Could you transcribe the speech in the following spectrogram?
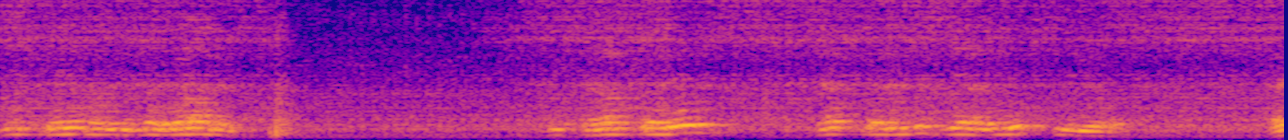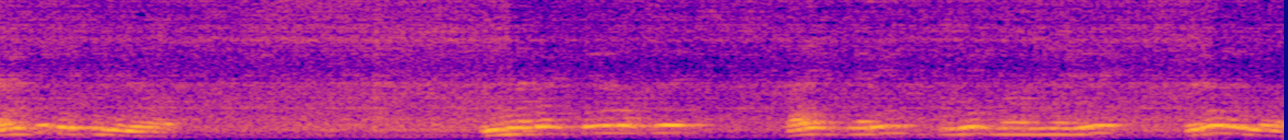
gitmeye vazifede varım. Bu tarafları şartlarımız ziyaret sürüyor. Harekete getiriyor. Dinlemekte vakit kayıpların sinir normları kırılıyor.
